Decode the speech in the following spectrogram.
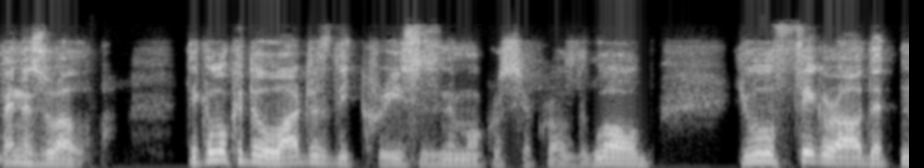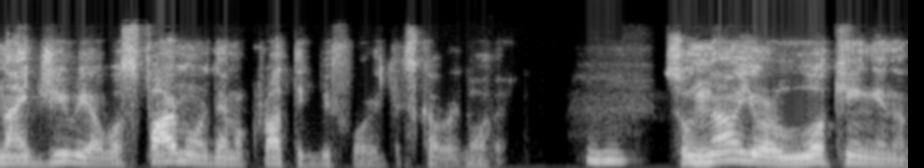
Venezuela. Take a look at the largest decreases in democracy across the globe you will figure out that Nigeria was far more democratic before it discovered oil. Mm-hmm. So now you're looking in a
